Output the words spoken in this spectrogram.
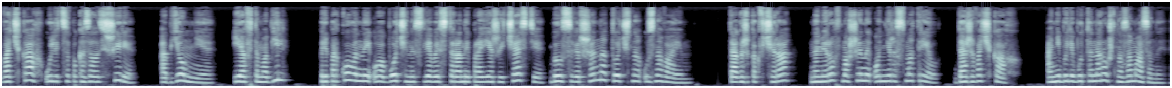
В очках улица показалась шире, объемнее, и автомобиль, припаркованный у обочины с левой стороны проезжей части, был совершенно точно узнаваем. Так же, как вчера, номеров машины он не рассмотрел, даже в очках. Они были будто нарочно замазаны.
